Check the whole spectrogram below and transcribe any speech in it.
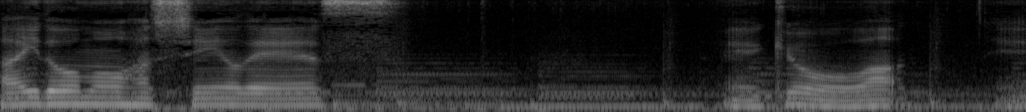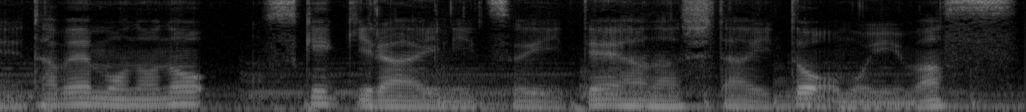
はいどうもハッシーノです、えー今日は、えー食べ物の好き嫌いについて話したいと思います、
